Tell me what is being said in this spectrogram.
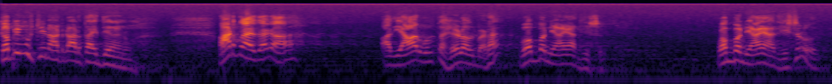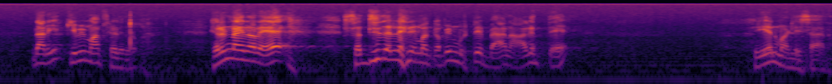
ಕಪಿಮುಷ್ಟಿ ನಾಟಕ ಆಡ್ತಾ ಇದ್ದೆ ನಾನು. ಆಡ್ತಾ ಇದ್ದಾಗ ಅದು ಯಾರು ಅಂತ ಹೇಳೋದು ಬೇಡ. ಒಬ್ಬ ನ್ಯಾಯಾಧೀಶರು. ಒಬ್ಬ ನ್ಯಾಯಾಧೀಶರು ನನಗೆ ಕಿವಿ ಮಾತು ಹೇಳಿದರು. ಹಿರಣ್ಣಯ್ಯನವರೇ, ಸದ್ಯದಲ್ಲೇ ನಿಮ್ಮ ಕಪಿಮುಷ್ಟಿ ಬ್ಯಾನ್ ಆಗುತ್ತೆ. ಏನು ಮಾಡಲಿ ಸರ್?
